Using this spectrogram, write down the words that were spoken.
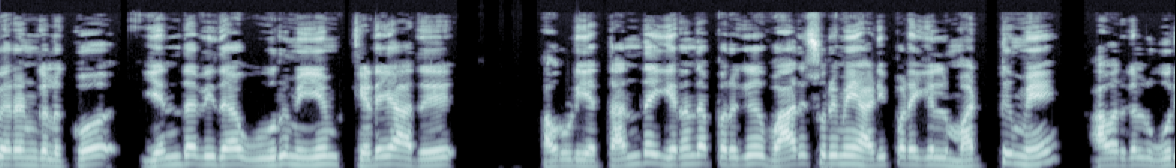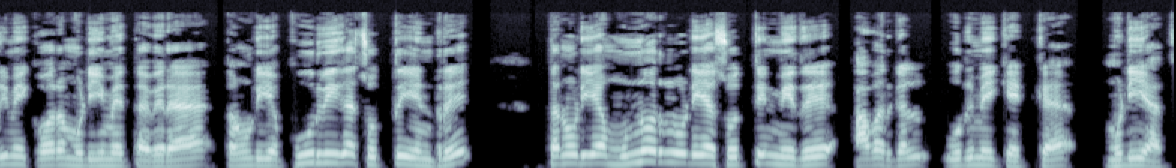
பேரன்களுக்கோ எந்தவித உரிமையும் கிடையாது. அவருடைய தந்தை இறந்த பிறகு வாரிசுரிமை அடிப்படையில் மட்டுமே அவர்கள் உரிமை கோர முடியுமே தவிர தன்னுடைய பூர்வீக சொத்து என்று தன்னுடைய முன்னோர்களுடைய சொத்தின் மீது அவர்கள் உரிமை கேட்க முடியாது.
